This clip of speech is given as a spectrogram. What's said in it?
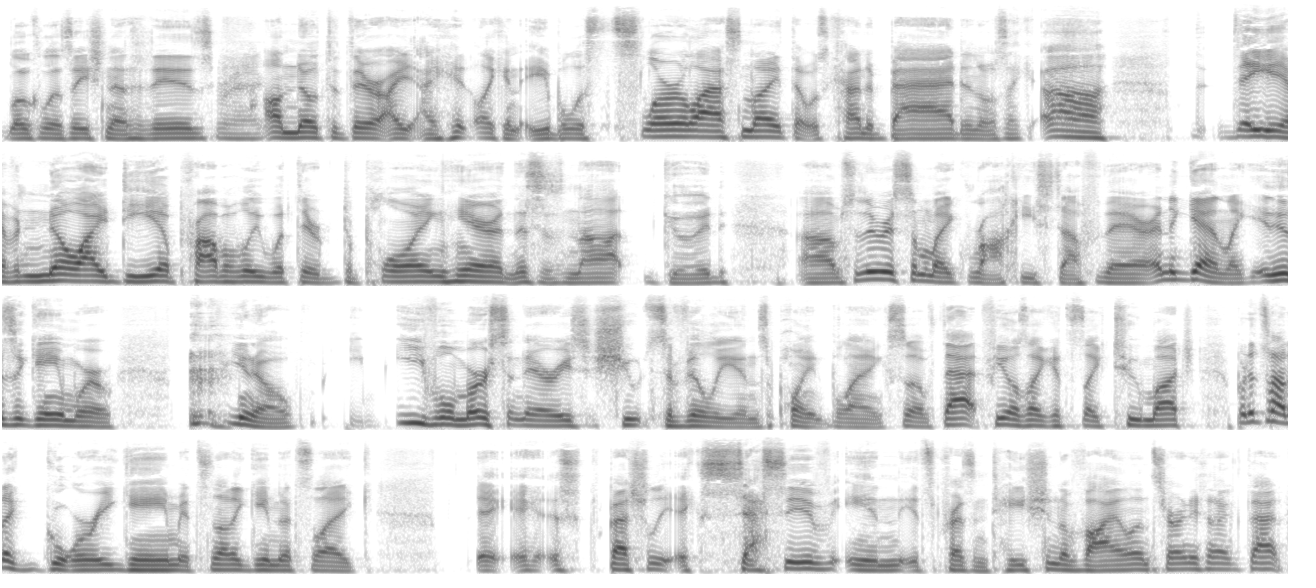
localization as it is. I'll note that there I, I hit like an ableist slur last night that was kind of bad, and I was like, ah, they have no idea probably what they're deploying here, and this is not good. Um, so there is some like rocky stuff there. And again, like it is a game where you know evil mercenaries shoot civilians point blank. So if that feels like it's like too much, but it's not a gory game. It's not a game that's like especially excessive in its presentation of violence or anything like that.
